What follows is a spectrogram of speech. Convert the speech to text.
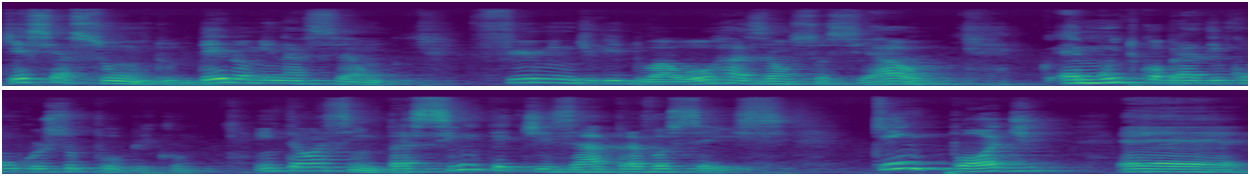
que esse assunto, denominação, firma individual ou razão social, é muito cobrado em concurso público. Então, assim, para sintetizar para vocês, quem pode é,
